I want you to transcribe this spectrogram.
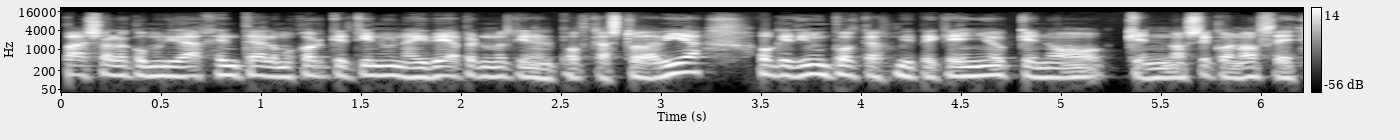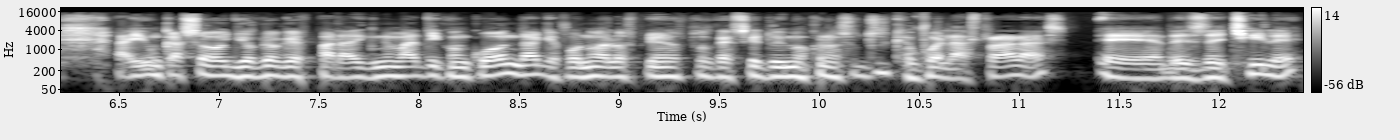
paso a la comunidad gente a lo mejor que tiene una idea pero no tiene el podcast todavía o que tiene un podcast muy pequeño que no, que no se conoce. Hay un caso yo creo que es paradigmático en Cuonda, que fue uno de los primeros podcasts tuvimos con nosotros que fue Las Raras, eh, desde Chile,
